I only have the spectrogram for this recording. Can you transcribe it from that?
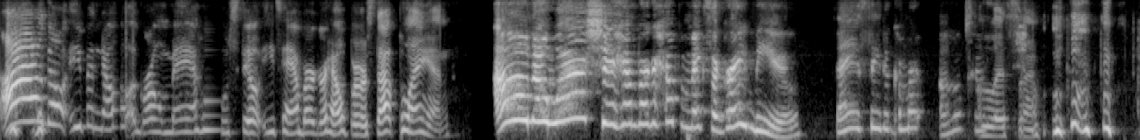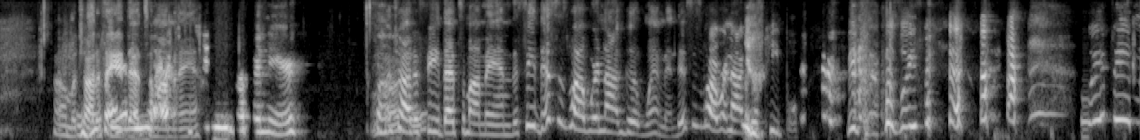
I don't even know a grown man who still eats hamburger helper. Stop playing. I don't know why. Shit, hamburger helper makes a great meal. They ain't see the commercial. Oh, okay. Listen, I'm gonna try to feed that to my man. Up in there. I'm gonna try to feed that to my man. See, this is why we're not good women. This is why we're not good people because we we feeding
